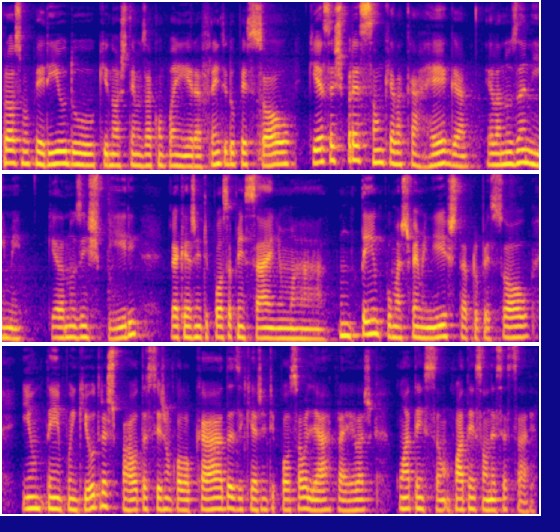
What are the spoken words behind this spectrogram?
próximo período que nós temos a companheira à frente do PSOL, que essa expressão que ela carrega, ela nos anime, que ela nos inspire, para que a gente possa pensar em uma, um tempo mais feminista para o PSOL, em um tempo em que outras pautas sejam colocadas e que a gente possa olhar para elas com atenção, com a atenção necessária.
